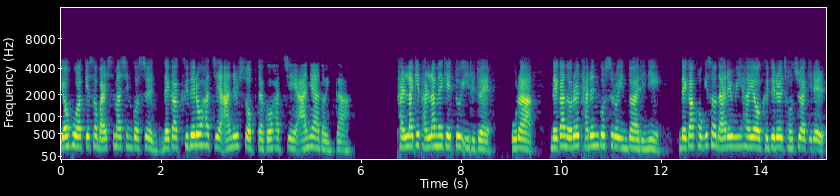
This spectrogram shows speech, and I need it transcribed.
여호와께서 말씀하신 것은 내가 그대로 하지 않을 수 없다고 하지 아니하더이까. 발락이 발람에게 또 이르되 오라 내가 너를 다른 곳으로 인도하리니 내가 거기서 나를 위하여 그들을 저주하기를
